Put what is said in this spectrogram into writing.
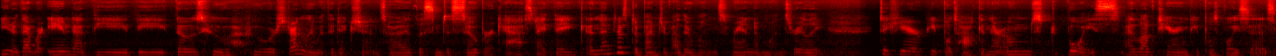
you know that were aimed at the the those who who were struggling with addiction so i listened to sobercast i think and then just a bunch of other ones random ones really to hear people talk in their own voice. I loved hearing people's voices,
